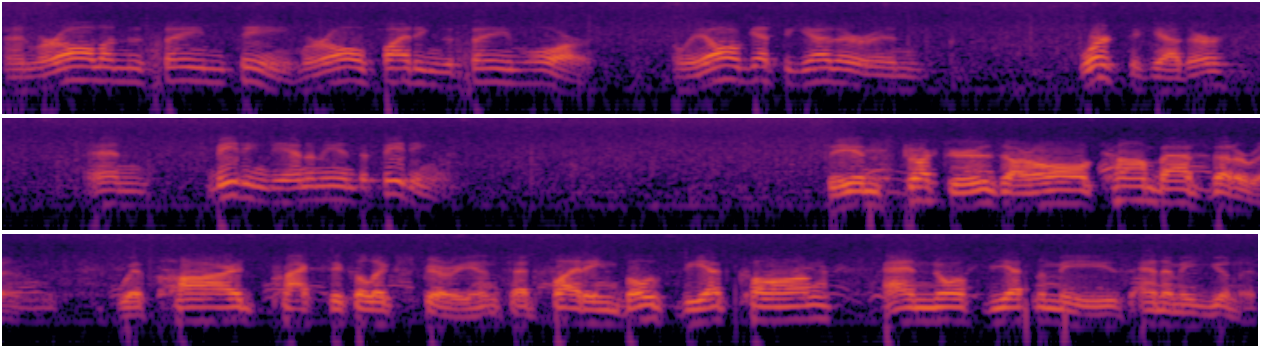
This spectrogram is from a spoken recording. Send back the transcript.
and we're all on the same team. We're all fighting the same war. We all get together and work together and meeting the enemy and defeating them. The instructors are all combat veterans with hard, practical experience at fighting both Viet Cong and North Vietnamese enemy units.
